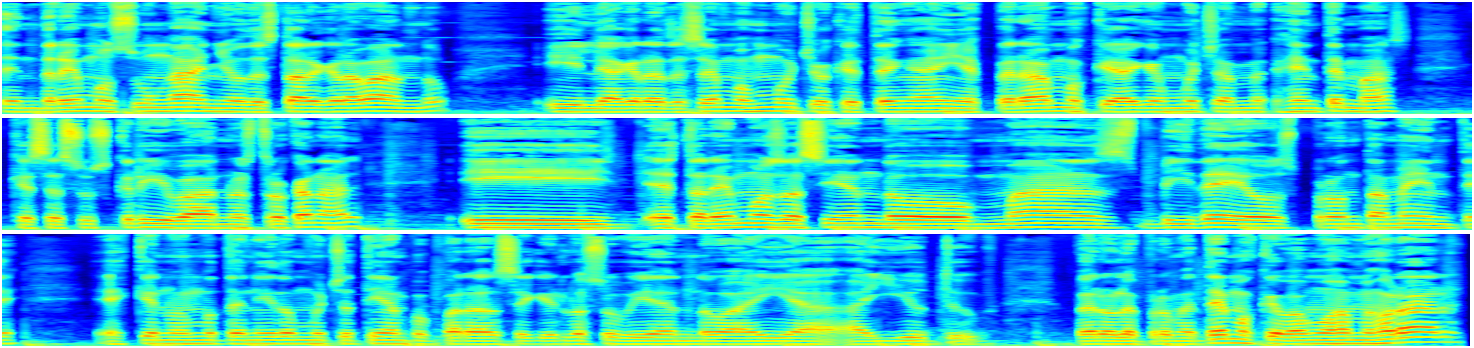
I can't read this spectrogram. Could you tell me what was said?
Tendremos un año de estar grabando y le agradecemos mucho que estén ahí. Esperamos que haya mucha gente más que se suscriba a nuestro canal y estaremos haciendo más videos prontamente. Es que no hemos tenido mucho tiempo para seguirlo subiendo ahí a, YouTube. Pero les prometemos que vamos a mejorar.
